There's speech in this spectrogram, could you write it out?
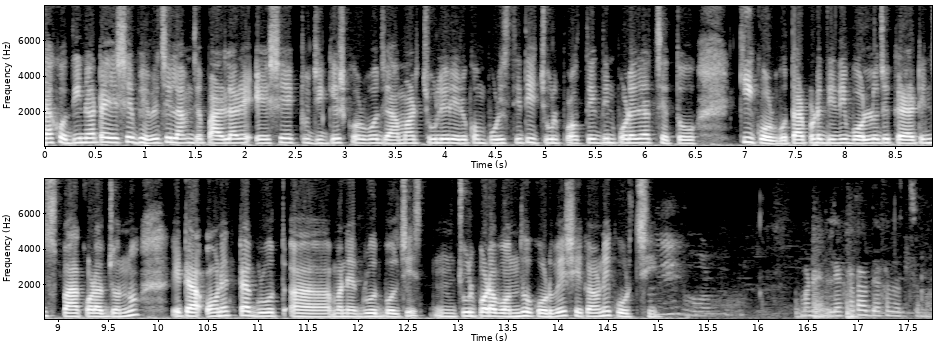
দেখো, দিনাটা এসে ভেবেছিলাম যে পার্লারে এসে একটু জিজ্ঞেস করব যে আমার চুলের এরকম পরিস্থিতি, চুল প্রত্যেক দিন পড়ে যাচ্ছে, তো কি করব? তারপরে দিদি বলল যে ক্যারাটিন স্পা করার জন্য। এটা অনেকটা গ্রোথ মানে গ্রোথ বলছি চুল পড়া বন্ধ করবে, সে কারণে করছি। মানে লেখাটা দেখা যাচ্ছে না।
